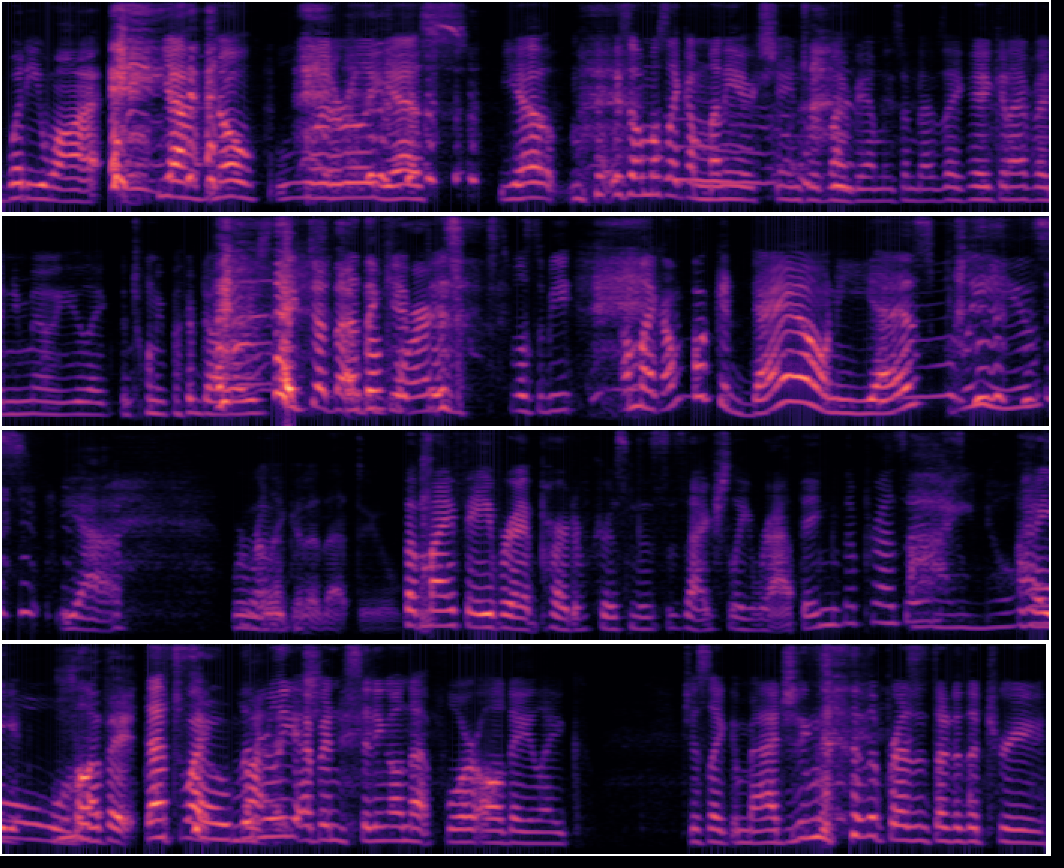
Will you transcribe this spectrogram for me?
what do you want? Yeah, no, literally, yes. Yep. It's almost like a money exchange with my family sometimes. Like, hey, can I Venmo you like the $25 I've done that that the before. gift is supposed to be? I'm like, I'm fucking down. Yes, please. Yeah. We're really good at that too. But my favorite part of Christmas is actually wrapping the presents. I know. I love it. That's why so literally much. I've been sitting on that floor all day, like just like imagining the, the presents under the tree.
